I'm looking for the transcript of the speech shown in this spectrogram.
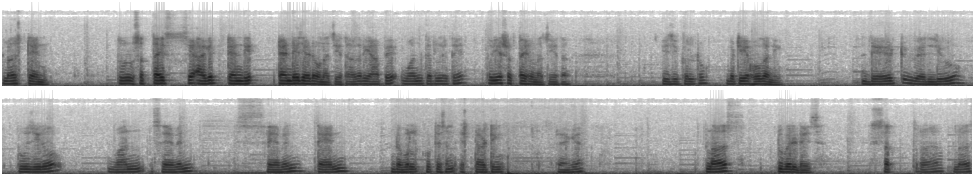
प्लस टेन तो सत्ताईस से आगे टेन टेन डेज़ ऐड होना चाहिए था। अगर यहाँ पे वन कर लेते हैं तो ये सत्ताईस होना चाहिए था। इज़ इक्वल टू बट ये होगा नहीं। Date value two zero one seven seven ten double quotation starting रह गया। प्लस ट्वेल्व डेज़ सत्रह प्लस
